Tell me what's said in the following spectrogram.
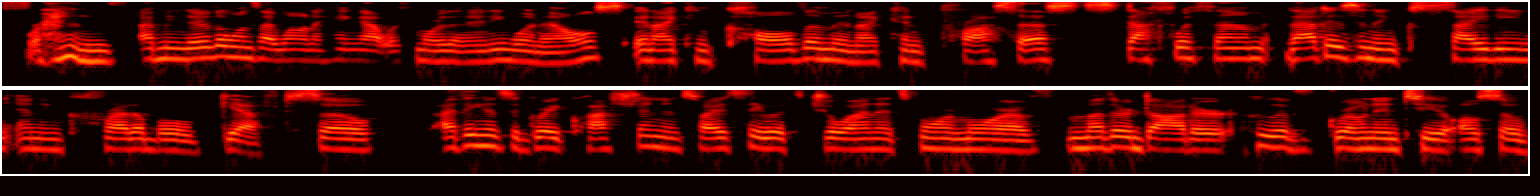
friends. I mean, they're the ones I want to hang out with more than anyone else. And I can call them and I can process stuff with them. That is an exciting and incredible gift. So I think it's a great question. And so I say with Joanna, it's more and more of mother daughter who have grown into also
